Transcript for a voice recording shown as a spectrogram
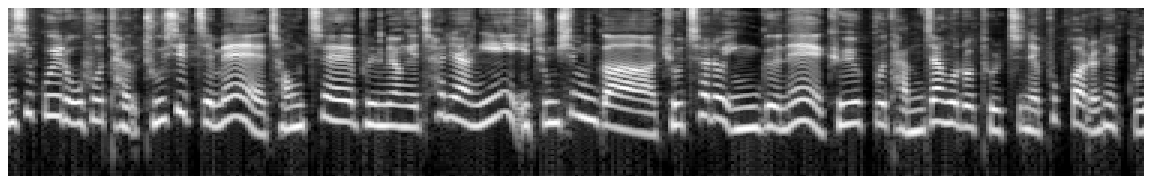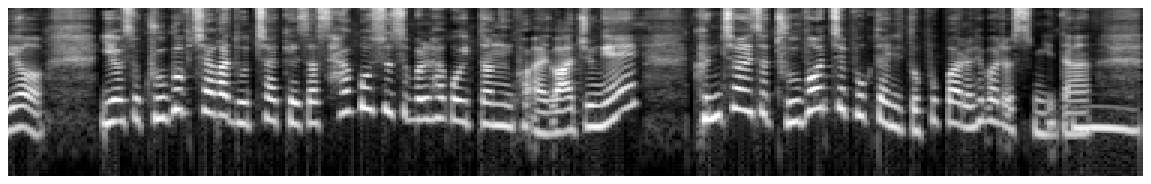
29일 오후 2시쯤에 정체 불명의 차량이 이 중심가 교차로 인근에 교육부 담장으로 돌진해 폭발을 했고요. 이어서 구급차가 도착해서 사고 수습을 하고 있던 와중에 근처에서 두 번째 폭탄이 또 폭발을 해버렸습니다. 음.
